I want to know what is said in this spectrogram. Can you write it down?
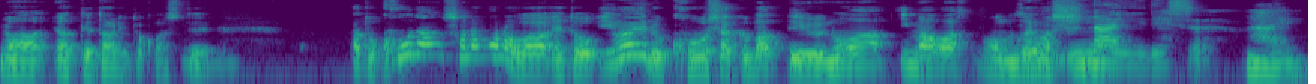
がやってたりとかして、あと講談そのものは、えっと、いわゆる公爵場っていうのは、今は存在はしない。ないです。うんはい。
